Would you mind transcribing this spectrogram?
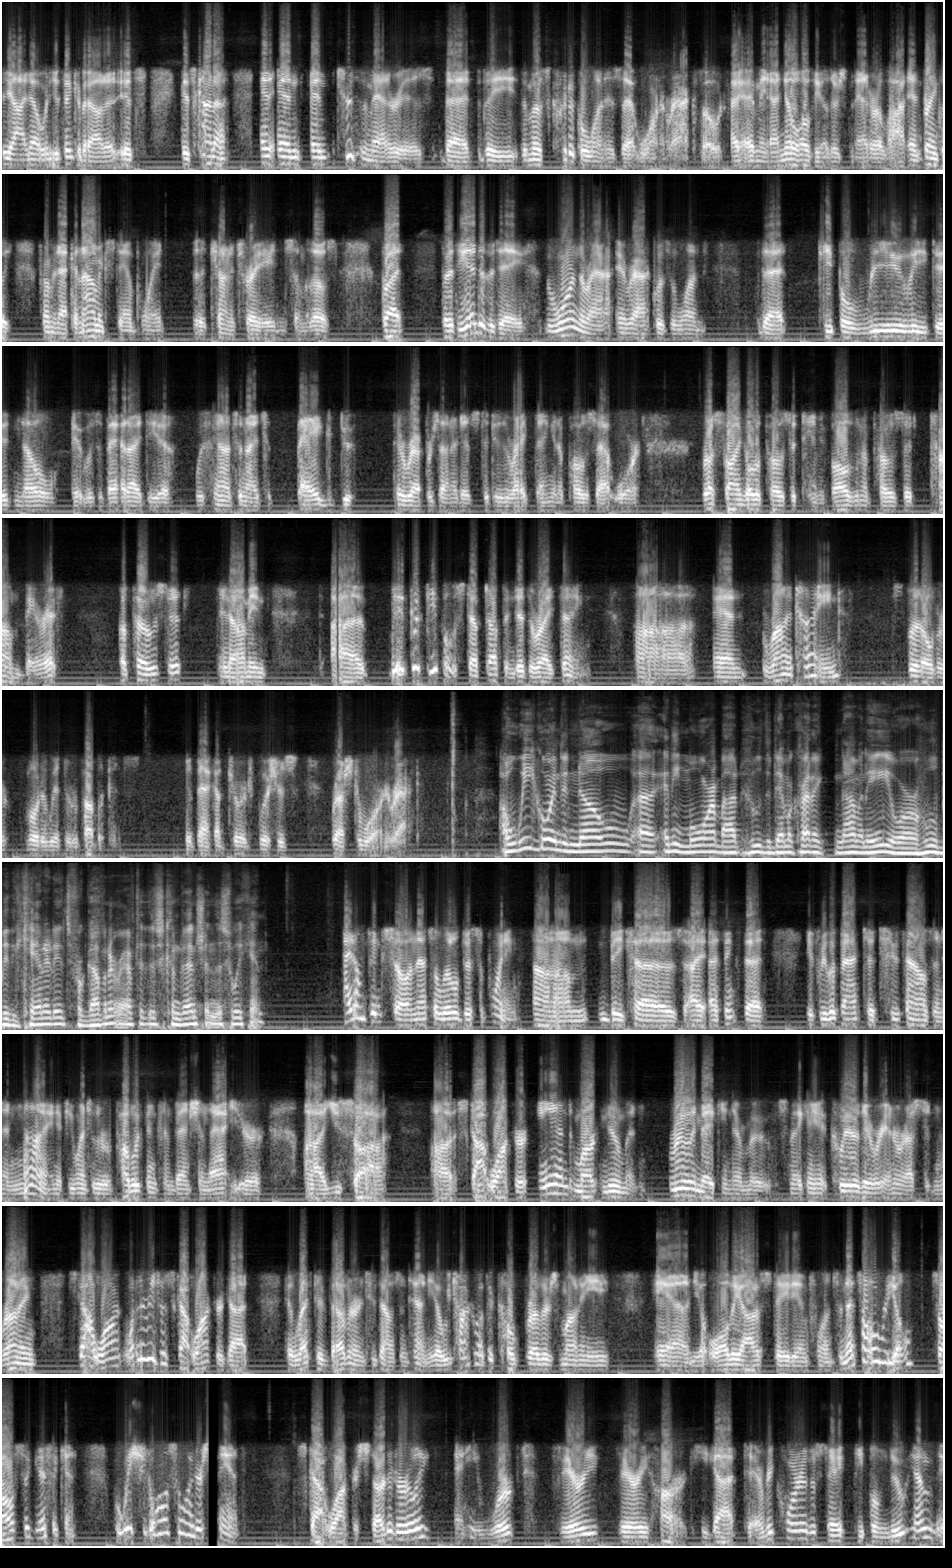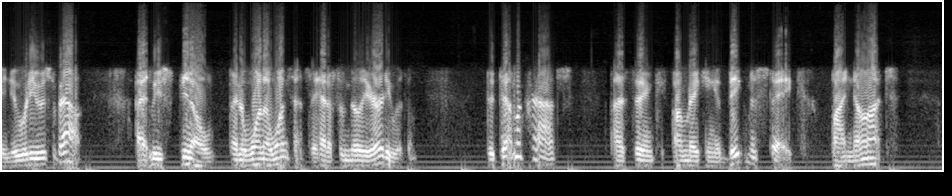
Yeah, I know. When you think about it, it's it's kind of and and and truth of the matter is that the the most critical one is that war in Iraq vote. I, I mean, I know all the others matter a lot, and frankly, from an economic standpoint, the China trade and some of those, but but at the end of the day, the war in Iraq, Iraq was the one that people really did know it was a bad idea. Wisconsinites begged their representatives to do the right thing and oppose that war. Russ Feingold opposed it. Tammy Baldwin opposed it. Tom Barrett opposed it. You know, I mean, uh, we good people who stepped up and did the right thing. Uh, and Ron Kind split over, voted with the Republicans to back up George Bush's rush to war in Iraq. Are we going to know uh, any more about who the Democratic nominee or who will be the candidates for governor after this convention this weekend? I don't think so, and that's a little disappointing um, because I, I think that if we look back to 2009, if you went to the Republican convention that year, uh, you saw uh, Scott Walker and Mark Neumann really making their moves, making it clear they were interested in running. Scott Walker, one of the reasons Scott Walker got elected governor in 2010, you know, we talk about the Koch brothers' money and you know all the out-of-state influence, and that's all real. It's all significant, but we should also understand Scott Walker started early and he worked very, very hard. He got to every corner of the state. People knew him. They knew what he was about. At least, you know, in a one-on-one sense, they had a familiarity with him. The Democrats, I think, are making a big mistake by not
